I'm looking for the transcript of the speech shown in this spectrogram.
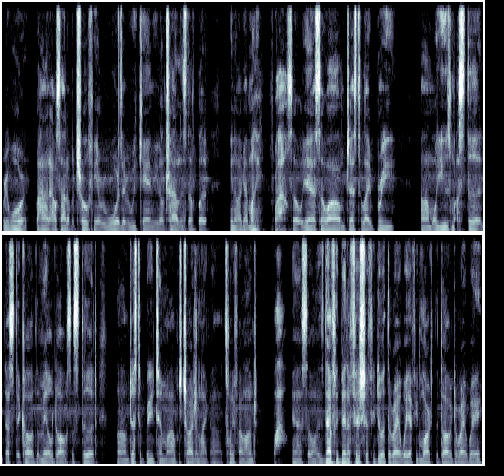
reward behind outside of a trophy and rewards every weekend, you know, traveling and stuff. But you know, I got money. Wow. So yeah, so um, just to like breed um or use my stud, that's what they call it, the male dogs, a stud. Um, just to breed him, I was charging like uh twenty five hundred. Wow. Yeah, so it's definitely beneficial if you do it the right way, if you mark the dog the right way,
